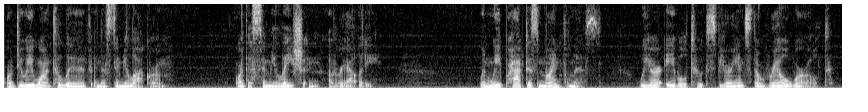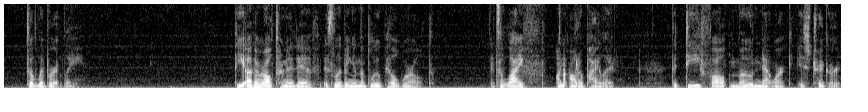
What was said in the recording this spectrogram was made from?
or do we want to live in the simulacrum or the simulation of reality? When we practice mindfulness, we are able to experience the real world deliberately. The other alternative is living in the blue pill world. It's a life on autopilot. The default mode network is triggered.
